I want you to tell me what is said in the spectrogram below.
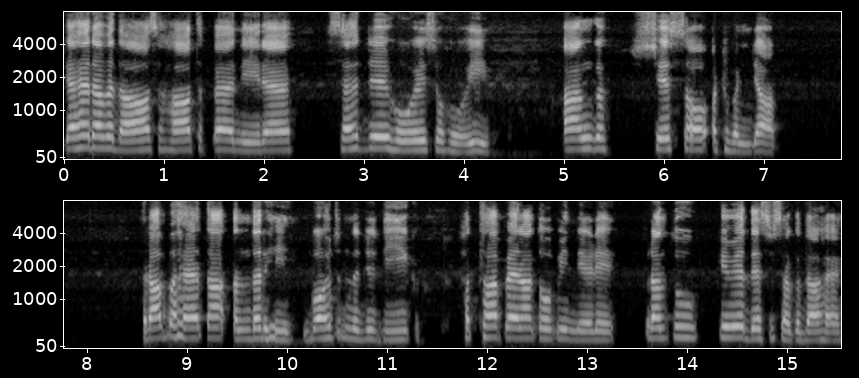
ਕਹਿ ਰਵਿਦਾਸ, ਹਾਥ ਪੈ ਨੀਰੈ, ਸਹਜੇ ਹੋਏ ਸੋ ਹੋਈ ਅੰਗ 658 ਰੱਬ ਹੈ ਤਾਂ ਅੰਦਰ ਹੀ, ਬਹੁਤ ਨਜ਼ਦੀਕ, ਹੱਥਾਂ ਪੈਰਾਂ ਤੋਂ ਵੀ ਨੇੜੇ, ਪਰੰਤੂ ਕਿਵੇਂ ਦਿਸ ਸਕਦਾ ਹੈ?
